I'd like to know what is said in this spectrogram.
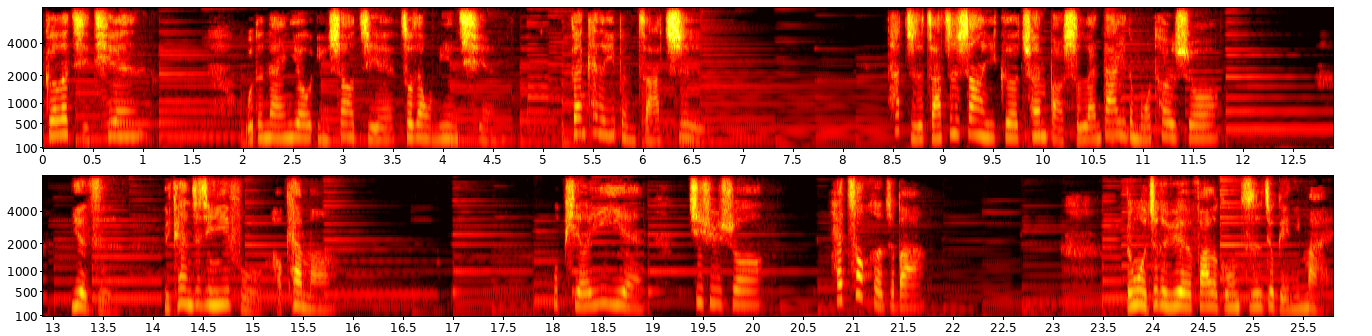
隔了几天，我的男友尹少杰坐在我面前，翻看了一本杂志，他指着杂志上一个穿宝石蓝大衣的模特说。叶子，你看这件衣服好看吗？我瞥了一眼，继续说，还凑合着吧。等我这个月发了工资就给你买。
